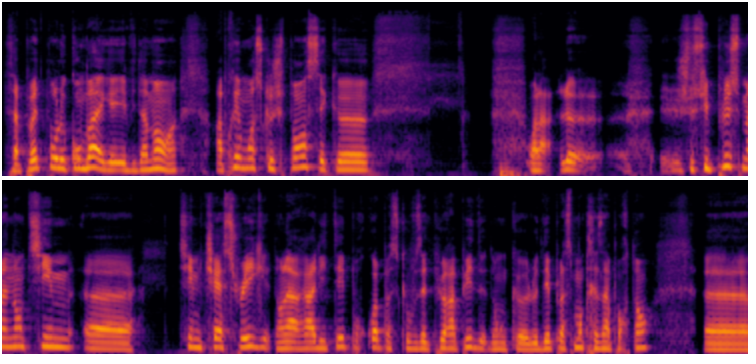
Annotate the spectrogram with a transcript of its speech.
ça peut être pour le combat évidemment. Hein. Après moi ce que je pense c'est que voilà, le, je suis plus maintenant team Team Chess Rig dans la réalité. Pourquoi? Parce que vous êtes plus rapide, donc euh, le déplacement très important. Euh,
